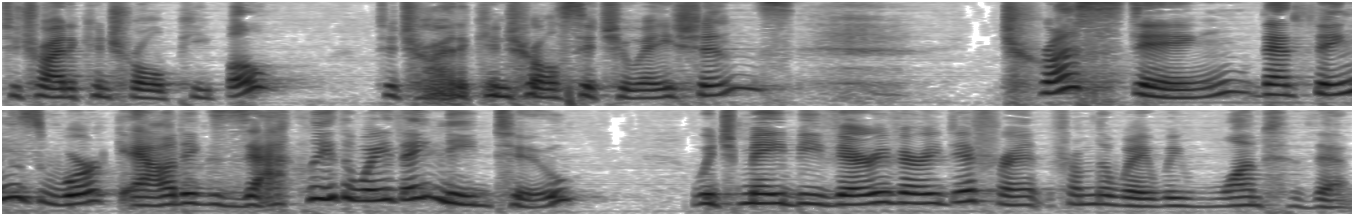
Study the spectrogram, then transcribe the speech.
to try to control people, to try to control situations, trusting that things work out exactly the way they need to, which may be very, very different from the way we want them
